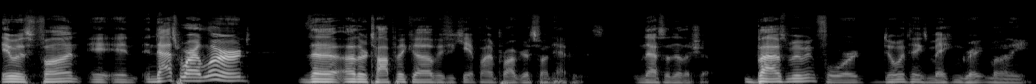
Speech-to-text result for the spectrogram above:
It was fun. and, and that's where I learned the other topic of if you can't find progress, find happiness. And that's another show. But I was moving forward, doing things, making great money,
